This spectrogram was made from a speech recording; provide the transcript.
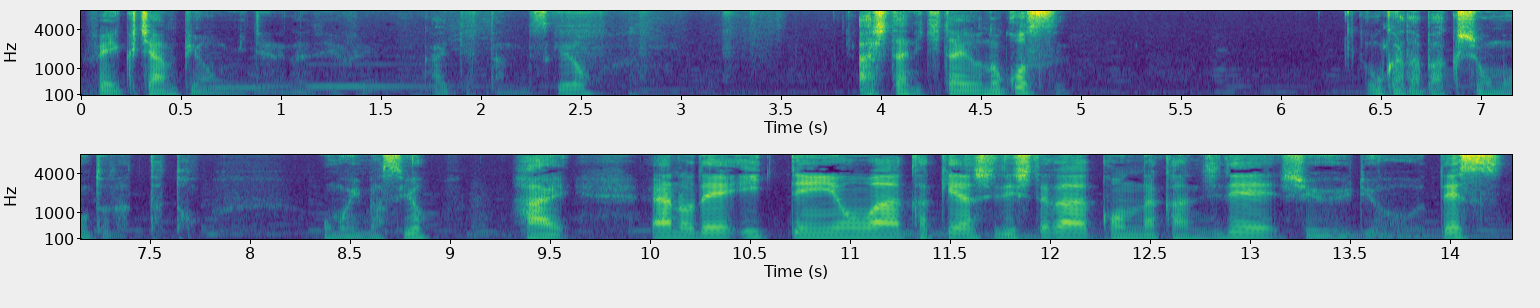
フェイクチャンピオンみたいな感じで書いてたんですけど明日に期待を残す岡田爆笑モードだったと思いますよ。はい。なので1.4は駆け足でしたがこんな感じで終了です。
